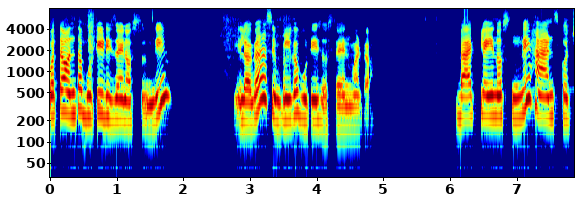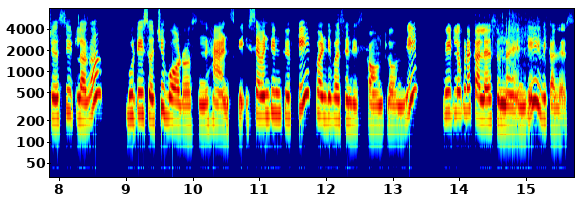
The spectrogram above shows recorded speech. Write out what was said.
మొత్తం అంతా బుటీ డిజైన్ వస్తుంది. ఇలాగా సింపుల్గా బుటీస్ వస్తాయి అన్నమాట బ్యాక్ ప్లెయిన్ వస్తుంది. హ్యాండ్స్కి వచ్చేసి ఇట్లాగా బుటీస్ వచ్చి బార్డర్ వస్తుంది హ్యాండ్స్కి సెవెంటీన్ ఫిఫ్టీ ట్వంటీ పర్సెంట్ డిస్కౌంట్లో ఉంది. వీటిలో కూడా కలర్స్ ఉన్నాయండి ఇవి కలర్స్.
